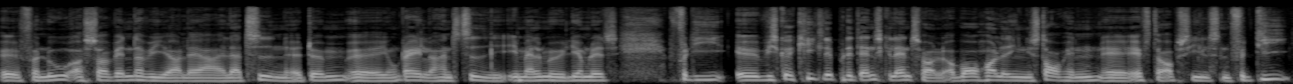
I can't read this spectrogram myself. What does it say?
øh, for nu, og så venter vi og lader, lader tiden øh, dømme øh, Jon Dahl og hans tid i, i Malmø lige om lidt. Fordi øh, vi skal kigge lidt på det danske landshold, og hvor holdet egentlig står henne øh, efter opsigelsen. Fordi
